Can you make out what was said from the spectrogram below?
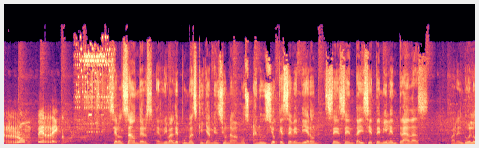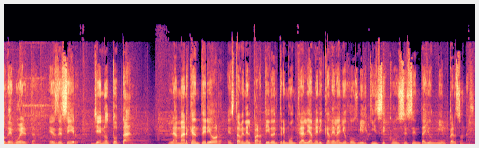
rompe récord. Seattle Sounders, el rival de Pumas que ya mencionábamos, anunció que se vendieron 67 mil entradas para el duelo de vuelta, es decir, lleno total. La marca anterior estaba en el partido entre Montreal y América del año 2015 con 61 mil personas.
